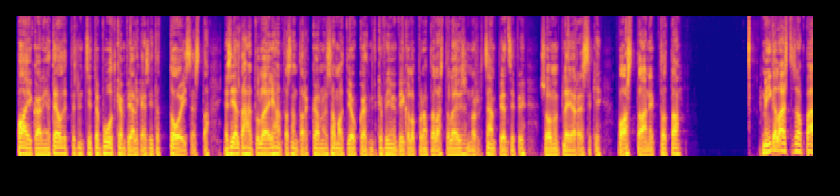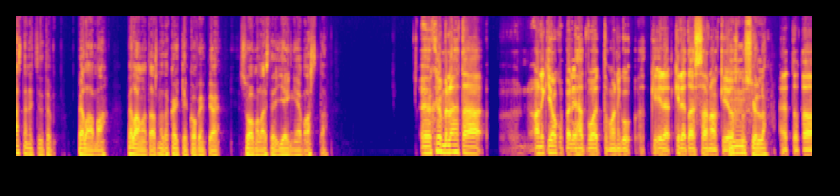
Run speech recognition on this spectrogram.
paikan ja te otitte nyt sitten bootcampin jälkeen siitä toisesta. Ja sieltähän tulee ihan tasan tarkkaan noin samat joukkueet, mitkä viime viikonloppuna pelasivat Elisen Nordic Championshipin Suomen playereissakin vastaan. Niin tota, minkälaista se on päästä nyt sitten pelaamaan, pelaamaan taas noita kaikkia kovimpia suomalaisten jengiä vastaan? Kyllä me lähdetään ainakin joku pelihän voittamaan, niin kuin Kide, Kide taisi sanoakin mm, joskus. Mm, kyllä. Että, tota,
